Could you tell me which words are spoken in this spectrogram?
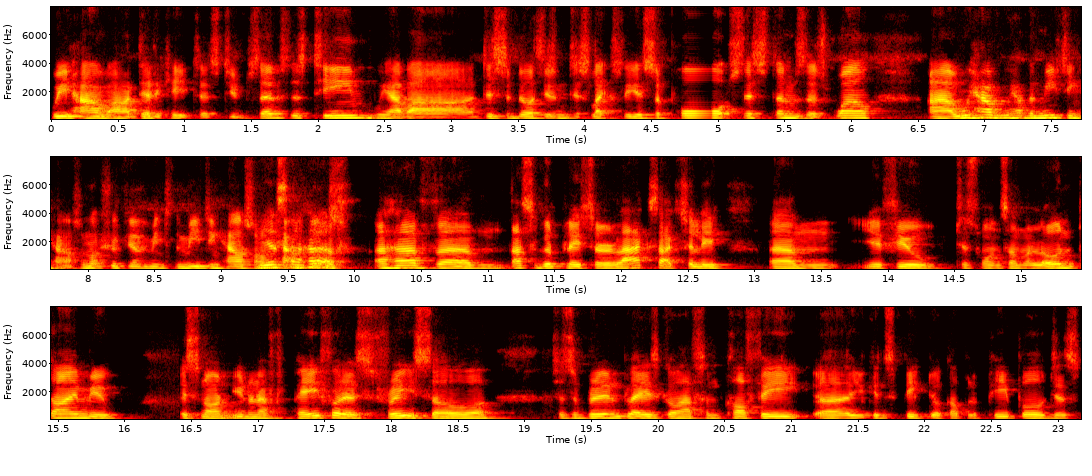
We have our dedicated student services team. We have our disabilities and dyslexia support systems as well. Uh, we have we have the meeting house. I'm not sure if you've ever been to the meeting house on yes, campus. I have. I have. Um, that's a good place to relax. Actually, um, if you just want some alone time, you it's not you don't have to pay for it. It's free. So uh, just a brilliant place. Go have some coffee. Uh, you can speak to a couple of people. Just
